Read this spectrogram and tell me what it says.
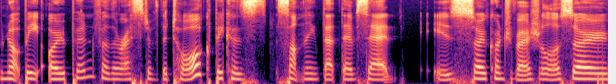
not be open for the rest of the talk because something that they've said is so controversial or so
